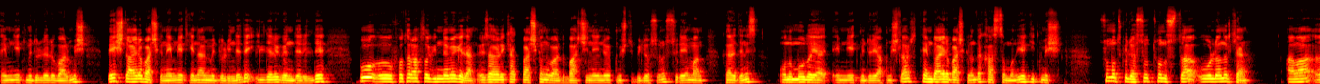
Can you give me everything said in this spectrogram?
emniyet müdürleri varmış. 5 daire başkanı emniyet genel müdürlüğünde de illere gönderildi. Bu e, fotoğrafla gündeme gelen özel harekat başkanı vardı. Bahçeli'nin elini öpmüştü biliyorsunuz. Süleyman Karadeniz. Onu Muğla'ya emniyet müdürü yapmışlar. Tem daire başkanı da Kastamonu'ya gitmiş. Sumut filosu Tunus'ta uğurlanırken ama e,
